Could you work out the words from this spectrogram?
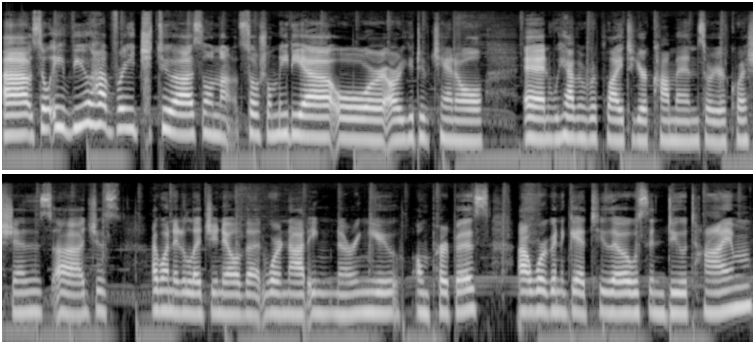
Uh, so if you have reached to us on social media or our YouTube channel, and we haven't replied to your comments or your questions, uh, just I wanted to let you know that we're not ignoring you on purpose. Uh, we're going to get to those in due time.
